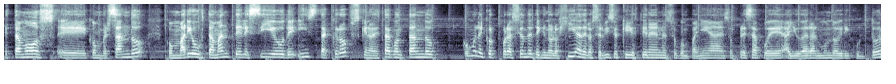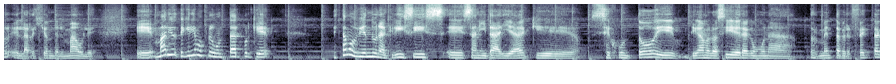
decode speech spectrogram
Estamos eh, conversando con Mario Bustamante, el CEO de Instacrops, que nos está contando cómo la incorporación de tecnología de los servicios que ellos tienen en su compañía, en su empresa, puede ayudar al mundo agricultor en la región del Maule. Eh, Mario, te queríamos preguntar porque estamos viviendo una crisis eh, sanitaria que se juntó y, digámoslo así, era como una tormenta perfecta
